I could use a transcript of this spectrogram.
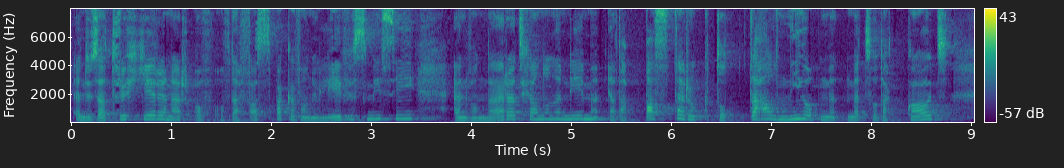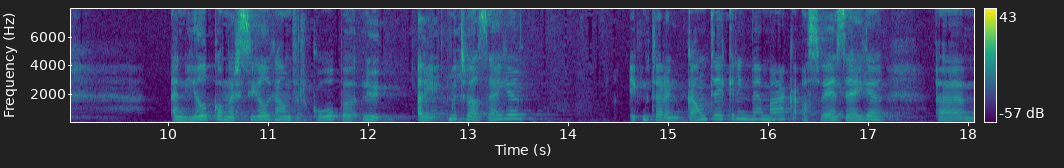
En dus dat terugkeren naar, of, of dat vastpakken van uw levensmissie en van daaruit gaan ondernemen, ja, dat past daar ook totaal niet op met, met zo dat koud en heel commercieel gaan verkopen. Nu, allee, ik moet wel zeggen, ik moet daar een kanttekening bij maken. Als wij zeggen ehm,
